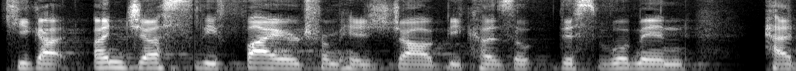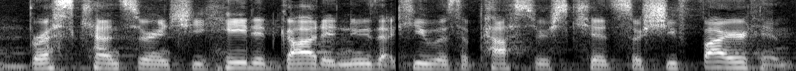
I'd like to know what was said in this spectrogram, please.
he got unjustly fired from his job because this woman had breast cancer and she hated God and knew that he was a pastor's kid, so she fired him.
